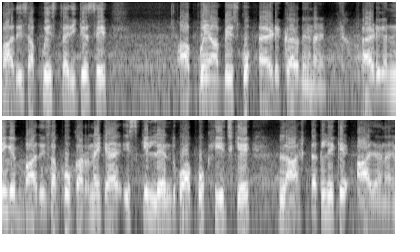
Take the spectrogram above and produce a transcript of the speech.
बाद ही आपको इस तरीके से आपको यहाँ पे इसको ऐड कर देना है। ऐड करने के बाद ही सबको करने क्या है? इसकी लेंथ को आपको खींच के लास्ट तक लेके आ जाना है।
